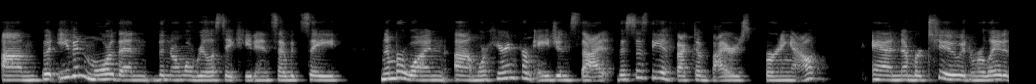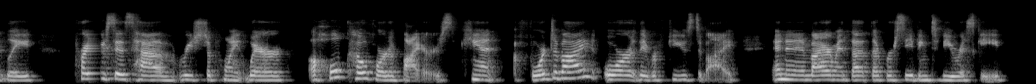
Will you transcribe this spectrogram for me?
Um, but even more than the normal real estate cadence, I would say number one, um, we're hearing from agents that this is the effect of buyers burning out, and number two, and relatedly, prices have reached a point where a whole cohort of buyers can't afford to buy or they refuse to buy in an environment that they're perceiving to be risky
